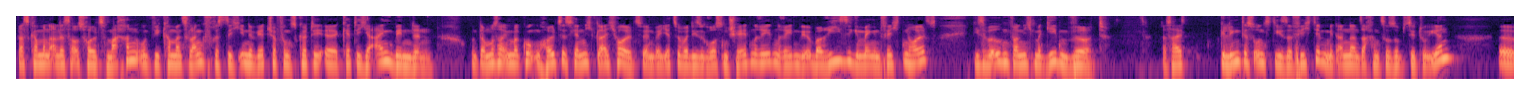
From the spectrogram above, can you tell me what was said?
was kann man alles aus Holz machen und wie kann man es langfristig in eine Wertschöpfungskette äh, Kette hier einbinden? Und da muss man immer gucken, Holz ist ja nicht gleich Holz. Wenn wir jetzt über diese großen Schäden reden, reden wir über riesige Mengen Fichtenholz, die es aber irgendwann nicht mehr geben wird. Das heißt, gelingt es uns, diese Fichte mit anderen Sachen zu substituieren? Äh,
